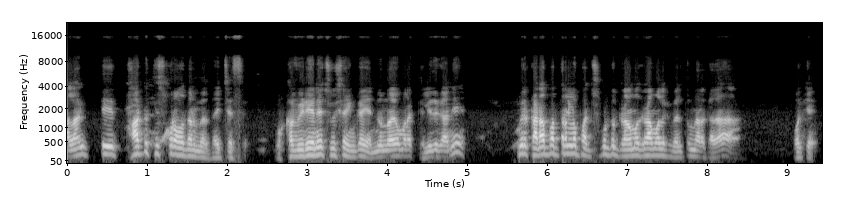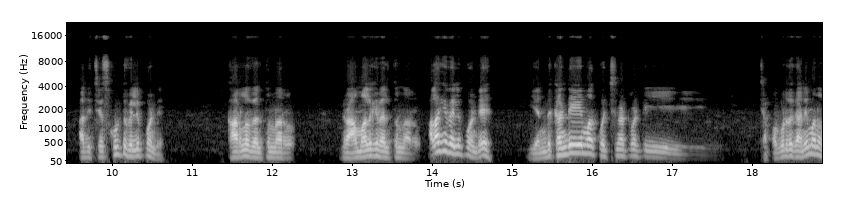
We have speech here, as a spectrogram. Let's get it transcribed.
అలాంటి థాట్ తీసుకురావద్దని మీరు దయచేసి. ఒక వీడియోనే చూసా ఇంకా ఎన్ని ఉన్నాయో మనకు తెలియదు కానీ మీరు కడపత్రంలో పంచుకుంటూ గ్రామ గ్రామాలకు వెళ్తున్నారు కదా? ఓకే అది చేసుకుంటూ వెళ్ళిపోండి. కారులో వెళ్తున్నారు గ్రామాలకి వెళ్తున్నారు అలాగే వెళ్ళిపోండి. ఎందుకండి మాకు వచ్చినటువంటి చెప్పకూడదు కానీ మనం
